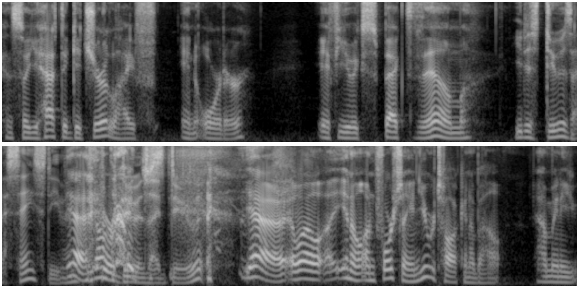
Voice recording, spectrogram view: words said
and so you have to get your life in order if you expect them. You just do as I say, Stephen. Yeah, You don't to do as I do. Yeah, well, uh, you know, unfortunately, and you were talking about how many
